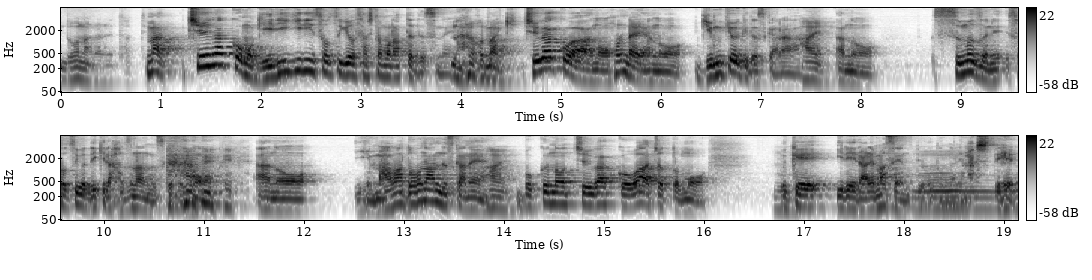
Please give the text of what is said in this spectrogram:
どうなられたってまあ、中学校もギリギリ卒業させてもらってですね。なるほど。まあ、き中学校は、あの、本来、あの、義務教育ですから、はい。あの、スムーズに卒業できるはずなんですけども、あの、今はどうなんですかね。はい。僕の中学校はちょっともう、受け入れられませんということになりまして、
